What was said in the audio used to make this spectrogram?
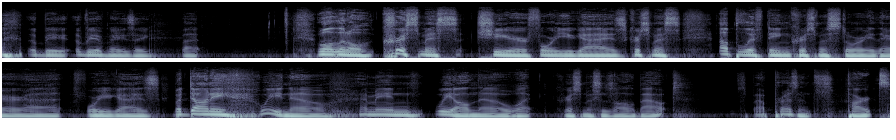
it'd be it'd be amazing. But well, a little Christmas cheer for you guys. Christmas uplifting Christmas story there uh, for you guys. But Donnie, we know. I mean, we all know what Christmas is all about. It's about presents. Parts.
